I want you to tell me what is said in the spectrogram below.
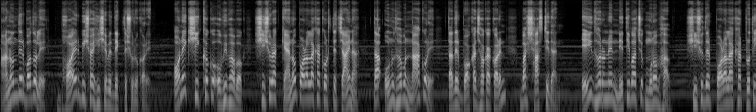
আনন্দের বদলে ভয়ের বিষয় হিসেবে দেখতে শুরু করে। অনেক শিক্ষক ও অভিভাবক শিশুরা কেন পড়ালেখা করতে চায় না তা অনুধাবন না করে তাদের বকাঝকা করেন বা শাস্তি দেন। এই ধরনের নেতিবাচক মনোভাব শিশুদের পড়ালেখার প্রতি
